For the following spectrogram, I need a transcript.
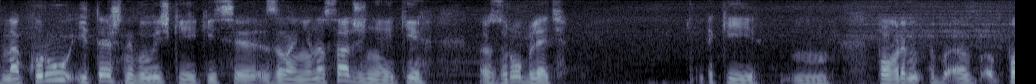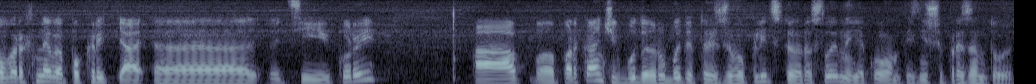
на кору, і теж невеличкі якісь е, зелені насадження, які зроблять такий поверхневе покриття е, цієї кори. А е, парканчик буде робити той живопліт з тої рослини, яку вам пізніше презентую.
